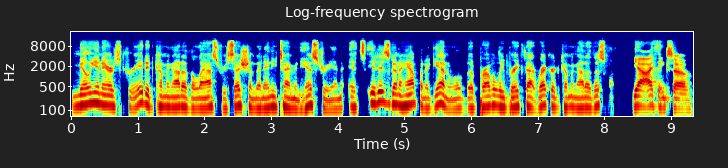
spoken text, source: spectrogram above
millionaires created coming out of the last recession than any time in history, and it's it is going to happen again. We'll probably break that record coming out of this one. Yeah, I think so.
